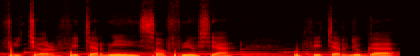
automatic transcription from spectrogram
feature. Feature nih soft news ya. Feature juga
